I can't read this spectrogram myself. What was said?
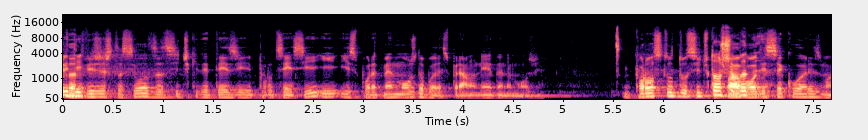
хибриди. движеща сила за всичките тези процеси и, и според мен може да бъде спрямо, не е да не може. Просто до всичко То това бъде- води секуларизма.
